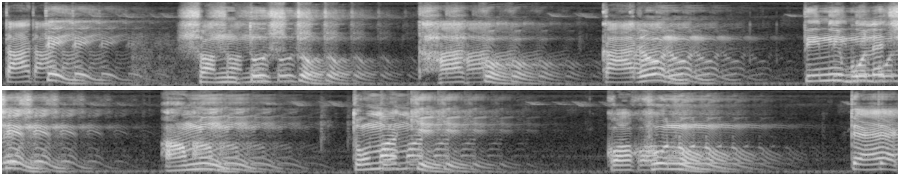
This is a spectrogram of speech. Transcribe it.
তাতেই সন্তুষ্ট থাকো। কারণ তিনি বলেছেন আমি তোমাকে কখনো ত্যাগ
